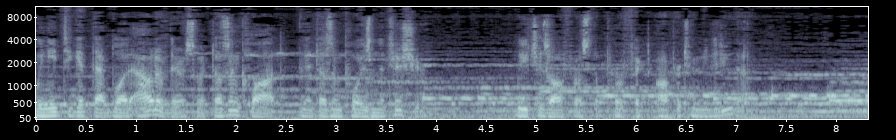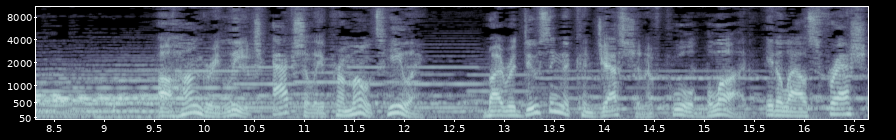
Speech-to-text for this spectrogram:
We need to get that blood out of there so it doesn't clot and it doesn't poison the tissue. Leeches offer us the perfect opportunity to do that. A hungry leech actually promotes healing. By reducing the congestion of pooled blood, it allows fresh,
